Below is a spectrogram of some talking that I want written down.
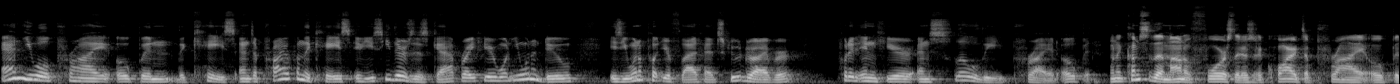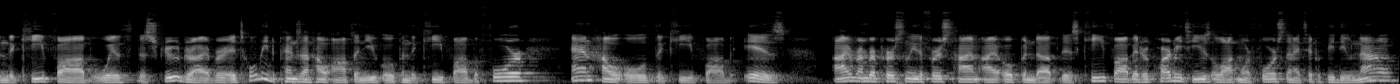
and you will pry open the case. And to pry open the case, if you see there's this gap right here, what you want to do is you want to put your flathead screwdriver, put it in here, and slowly pry it open. When it comes to the amount of force that is required to pry open the key fob with the screwdriver, it totally depends on how often you've opened the key fob before and how old the key fob is. I remember personally the first time I opened up this key fob, it required me to use a lot more force than I typically do now.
